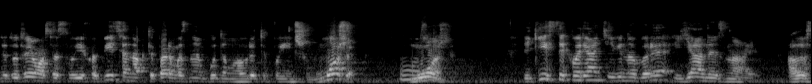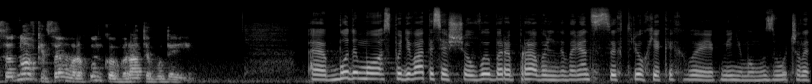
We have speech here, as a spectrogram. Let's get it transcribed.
не дотримався своїх обіцянок, тепер ми з ним будемо говорити по-іншому. Може? Може. Який з цих варіантів він обере, я не знаю. Але все одно в кінцевому рахунку обирати буде він. Е, Будемо сподіватися, що вибере правильний варіант з цих трьох, яких ви як мінімум озвучили.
